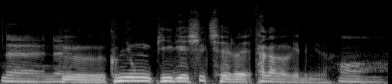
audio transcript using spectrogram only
네, 네. 그 금융 비리의 실체를 다가가게 됩니다. 어.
